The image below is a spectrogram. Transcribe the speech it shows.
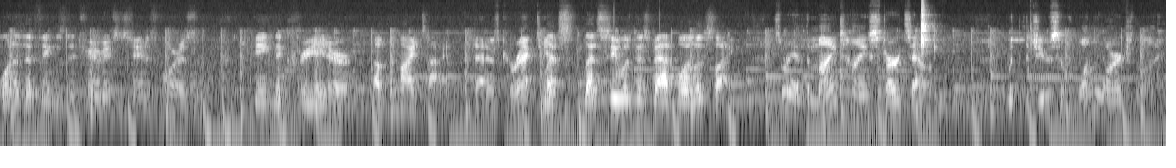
One of the things that Trader Vic's is famous for is being the creator of the Mai Tai. That is correct, yes. Let's, let's see what this bad boy looks like. So yeah, the Mai Tai starts out with the juice of one large lime,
